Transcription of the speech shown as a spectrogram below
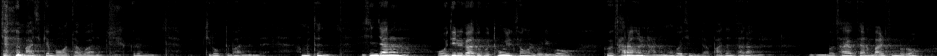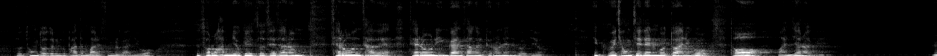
맛있게 먹었다고 하는 그런 기록도 봤는데 아무튼 신자는 어디를 가도 그 통일성을 누리고 그 사랑을 나누는 것입니다. 받은 사랑을. 뭐 사역자는 말씀으로 어, 성도들은 그 받은 말씀을 가지고 서로 합력해서 새 사람, 새로운 사회, 새로운 인간상을 드러내는 거죠. 그게 정체되는 것도 아니고 더 완전하게,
